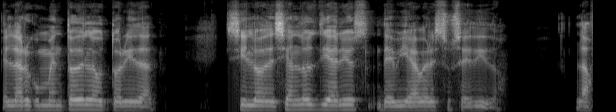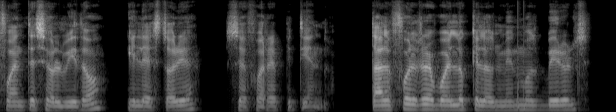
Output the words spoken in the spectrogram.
El argumento de la autoridad. Si lo decían los diarios, debía haber sucedido. La fuente se olvidó y la historia se fue repitiendo. Tal fue el revuelo que los mismos Beatles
